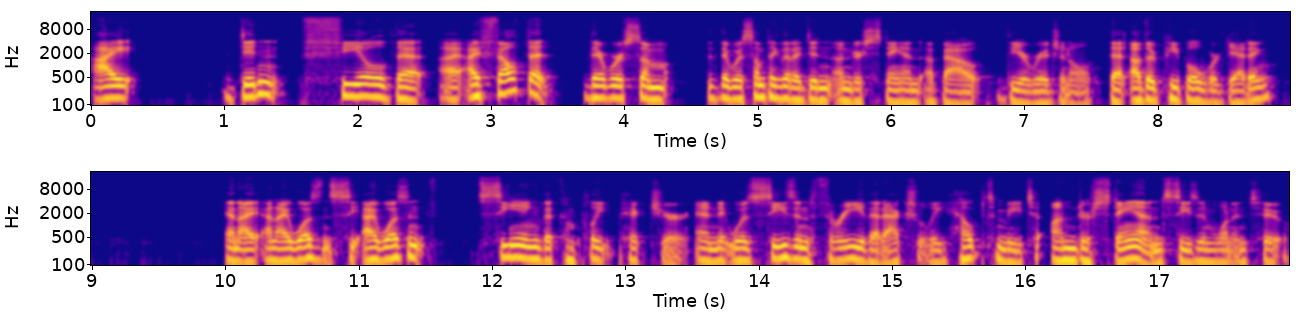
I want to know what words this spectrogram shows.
I didn't feel that I, I felt that there were some there was something that I didn't understand about the original that other people were getting, and I and I wasn't see I wasn't seeing the complete picture. And it was season three that actually helped me to understand season one and two.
